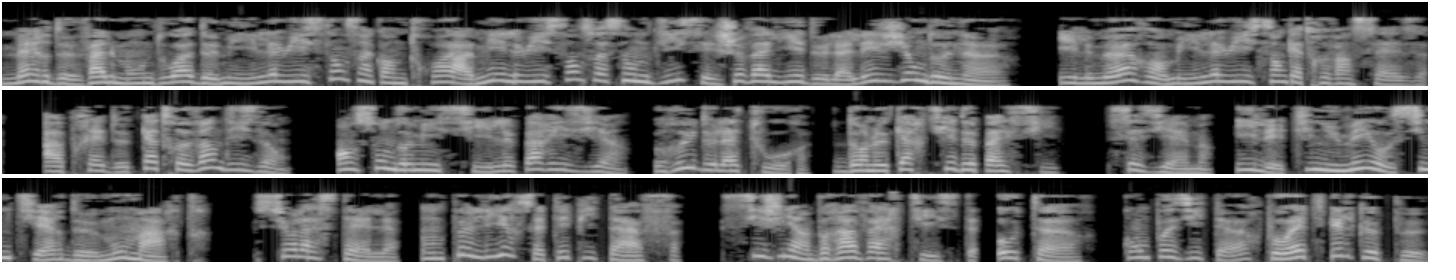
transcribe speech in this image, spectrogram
Maire de Valmondois de 1853 à 1870 et chevalier de la Légion d'honneur. Il meurt en 1896, à près de 90 ans, en son domicile parisien, rue de la Tour, dans le quartier de Passy, 16e. Il est inhumé au cimetière de Montmartre. Sur la stèle, on peut lire cette épitaphe. Sigi un brave artiste, auteur, compositeur, poète quelque peu,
